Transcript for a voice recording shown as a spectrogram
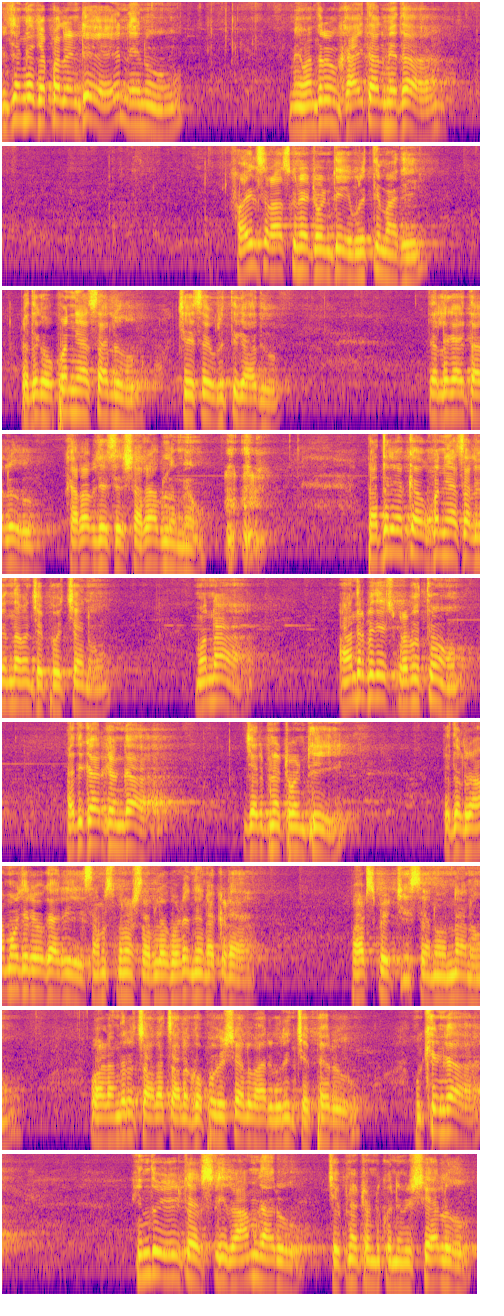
నిజంగా చెప్పాలంటే నేను మేమందరం కాగితాల మీద ఫైల్స్ రాసుకునేటువంటి వృత్తి మాది. పెద్దగా ఉపన్యాసాలు చేసే వృత్తి కాదు. తెల్ల కాగితాలు ఖరాబు చేసే షరాబులు మేము. పెద్దల యొక్క ఉపన్యాసాలు విందామని చెప్పి వచ్చాను. మొన్న ఆంధ్రప్రదేశ్ ప్రభుత్వం అధికారికంగా జరిపినటువంటి పెద్దలు రామోజరావు గారి సంస్మరణ సభలో కూడా నేను అక్కడ పార్టిసిపేట్ చేశాను ఉన్నాను. వాళ్ళందరూ చాలా చాలా గొప్ప విషయాలు వారి గురించి చెప్పారు. ముఖ్యంగా హిందూ ఎడిటర్ శ్రీ రామ్ గారు చెప్పినటువంటి కొన్ని విషయాలు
